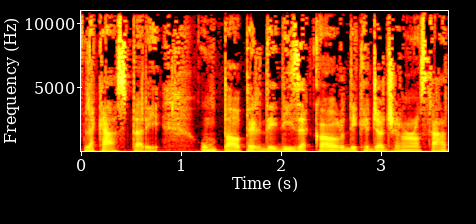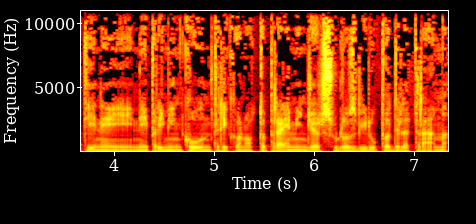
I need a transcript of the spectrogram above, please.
la Caspari, un po' per dei disaccordi che già c'erano stati nei, nei primi incontri con Otto Preminger sullo sviluppo della trama,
